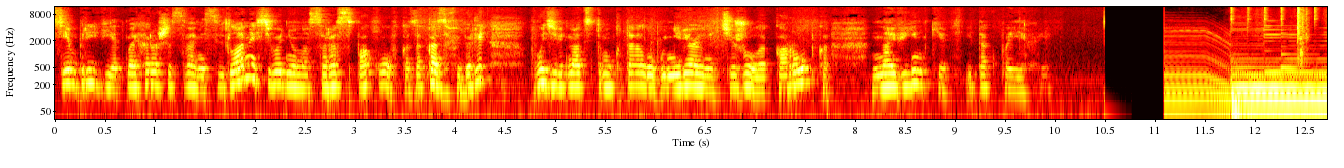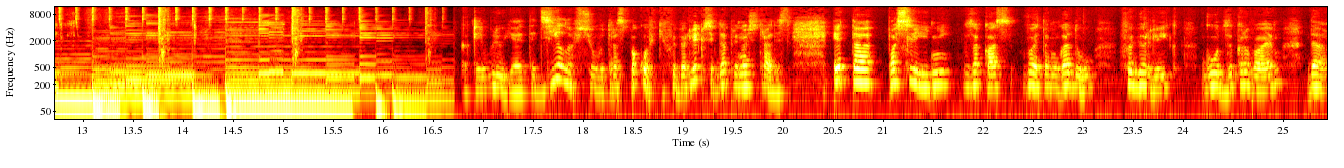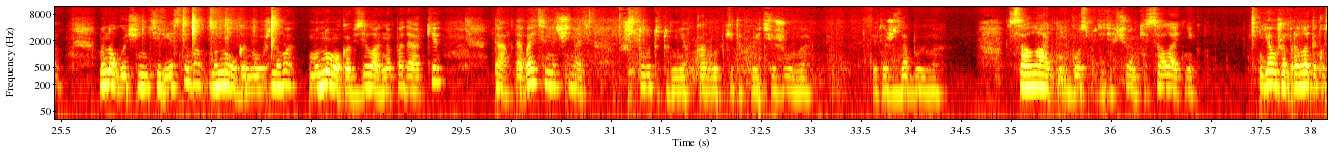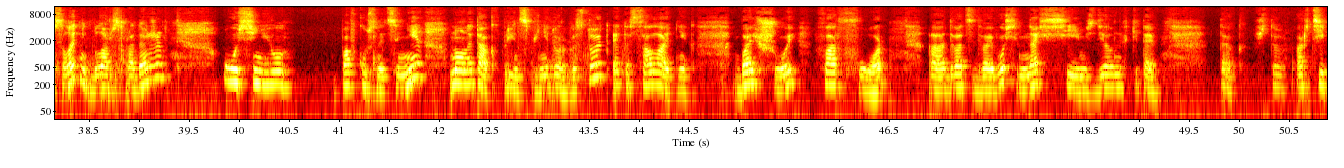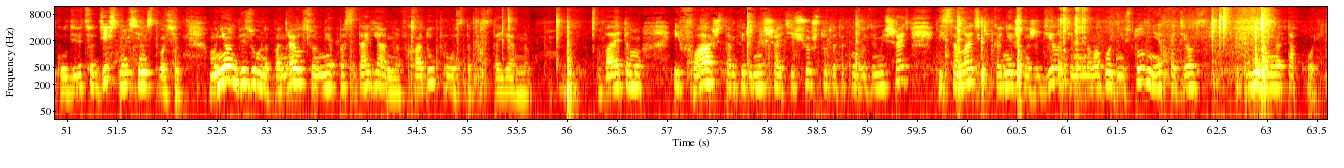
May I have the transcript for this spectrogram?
Всем привет, мои хорошие, с вами Светлана. И сегодня у нас распаковка заказов Фаберлик по 19 каталогу. Нереально тяжелая коробка, новинки. Итак, поехали. Как люблю я это дело, все, вот распаковки Фаберлик всегда приносит радость. Это последний заказ в этом году Фаберлик. Год закрываем, да. Много очень интересного, много нужного, много взяла на подарки. Так, давайте начинать. Что тут у меня в коробке такое тяжелое? Это же забыла. Салатник, господи, девчонки, салатник. Я уже брала такой салатник, была распродажа осенью по вкусной цене, но он и так, в принципе, недорого стоит. Это салатник большой, фарфор, 22,8 на 7, сделанный в Китае. Так, что? Артикул 910-078. Мне он безумно понравился, он мне постоянно в ходу, просто постоянно. Поэтому и фарш там перемешать, еще что-то такое вот замешать. И салатики, конечно же, делать. И на новогодний стол мне хотелось именно такой.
